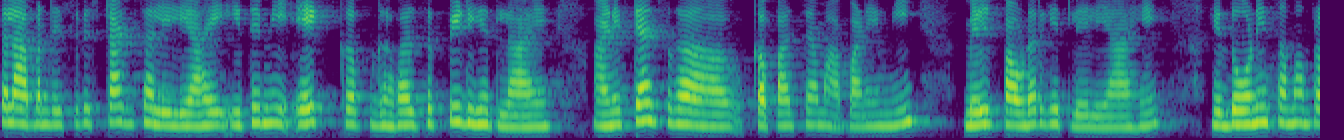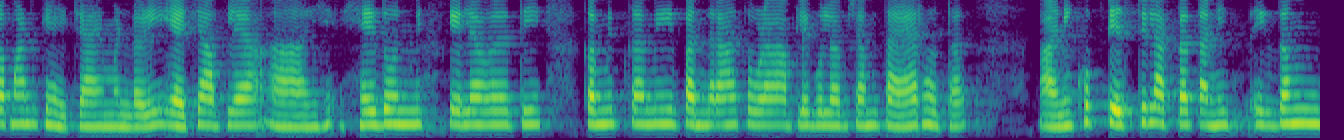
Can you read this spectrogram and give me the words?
चला आपण रेसिपी स्टार्ट झालेली आहे. इथे मी एक कप गव्हाचं पीठ घेतलं आहे आणि त्याच ग कपाच्या मापाने मी मिल्क पावडर घेतलेली आहे. हे दोन्ही समप्रमाणात घ्यायचे आहे मंडळी. याच्या आपल्या हे हे दोन मिक्स केल्यावरती कमीत कमी पंधरा सोळा आपले गुलाबजाम तयार होतात आणि खूप टेस्टी लागतात आणि एकदम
